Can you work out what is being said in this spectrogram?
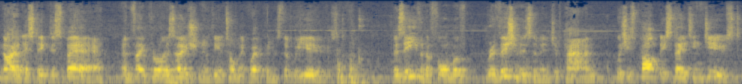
nihilistic despair and vaporization of the atomic weapons that were used. There's even a form of revisionism in Japan, which is partly state induced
